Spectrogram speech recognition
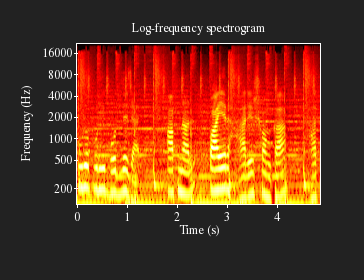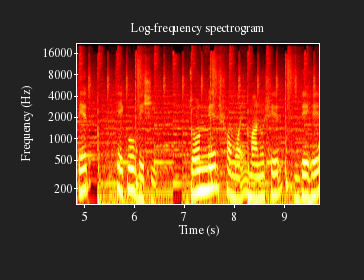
পুরোপুরি বদলে যায়। আপনার পায়ের হাড়ের সংখ্যা হাতের থেকেও বেশি। জন্মের সময় মানুষের দেহে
